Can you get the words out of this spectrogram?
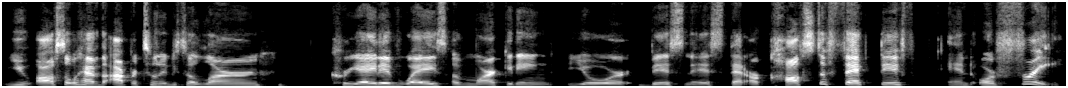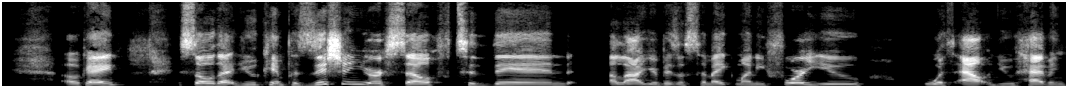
you also have the opportunity to learn creative ways of marketing your business that are cost effective and or free okay? So that you can position yourself to then allow your business to make money for you without you having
